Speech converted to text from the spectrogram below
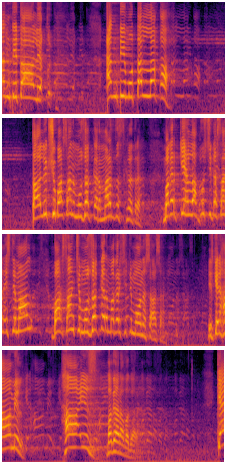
अंति तालिक अंति मुतल्लका तालिक बसान मुजक्कर मर्दस खतर मगर कह लफ्ज इस्तेमाल? बसान मुजक्कर मगर मोनस आसान। इस हामिल, हाइज, वगैरह वगैरह। क्या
